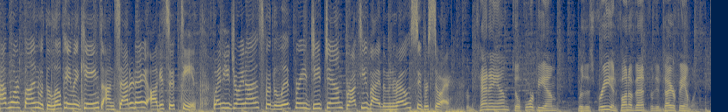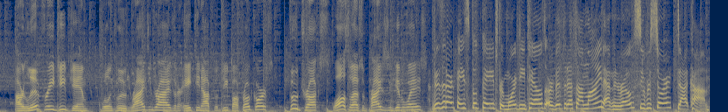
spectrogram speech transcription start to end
Have more fun with the Low Payment Kings on Saturday, August 15th. When you join us for the Live Free Jeep Jam brought to you by the Monroe Superstore. From 10 a.m. till 4 p.m. for this free and fun event for the entire family. Our Live Free Jeep Jam will include rides and drives on our 18 obstacle Jeep off-road course, food trucks. We'll also have some prizes and giveaways. Visit our Facebook page for more details or visit us online at monroesuperstore.com.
